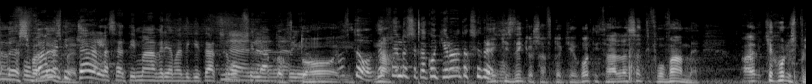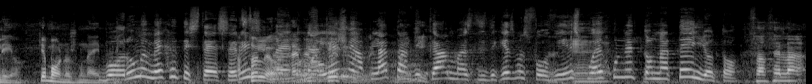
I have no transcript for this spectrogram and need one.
Είναι Α, ασφαλές Φοβάμαι τη μέσα. θάλασσα τη μαύρη, άμα την κοιτάξω Ναι, από ψηλά ναι, από το ναι. πλοίο. Αυτό- Αυτό. Δεν Να. θέλω σε κακό καιρό να ταξιδεύω. Έχεις δίκιο σε αυτό. Και εγώ τη θάλασσα τη φοβάμαι. Α, Και χωρίς πλοίο. Και μόνος μου να είμαι. Μπορούμε μέχρι τις 4 Αυτό λέω, να, να να λέμε ρωτήσουμε. απλά τα δικά μας, τις δικές μας φοβίες που έχουν τον ατέλειωτο. Θα ήθελα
